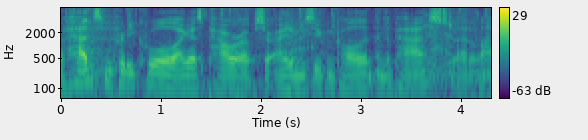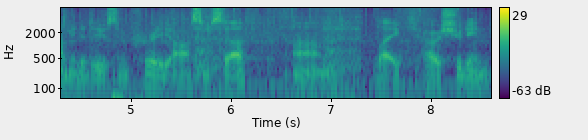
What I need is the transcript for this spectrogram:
I've had some pretty cool, I guess, power-ups or items you can call it in the past that allow me to do some pretty awesome stuff. Um, like, I was shooting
